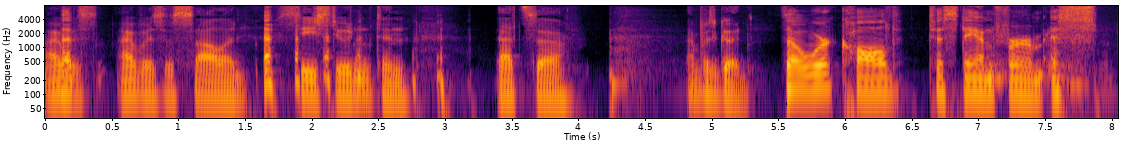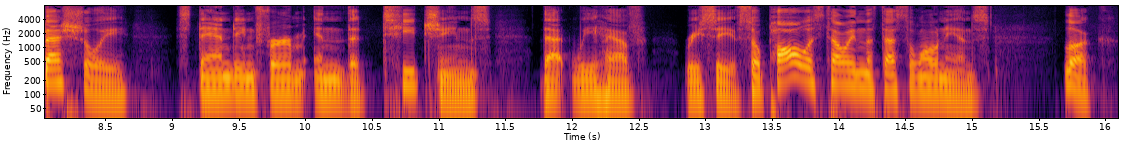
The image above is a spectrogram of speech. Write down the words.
I that's... was I was a solid C student, and that's uh, that was good. So we're called to stand firm, especially standing firm in the teachings that we have received. So Paul was telling the Thessalonians, look,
